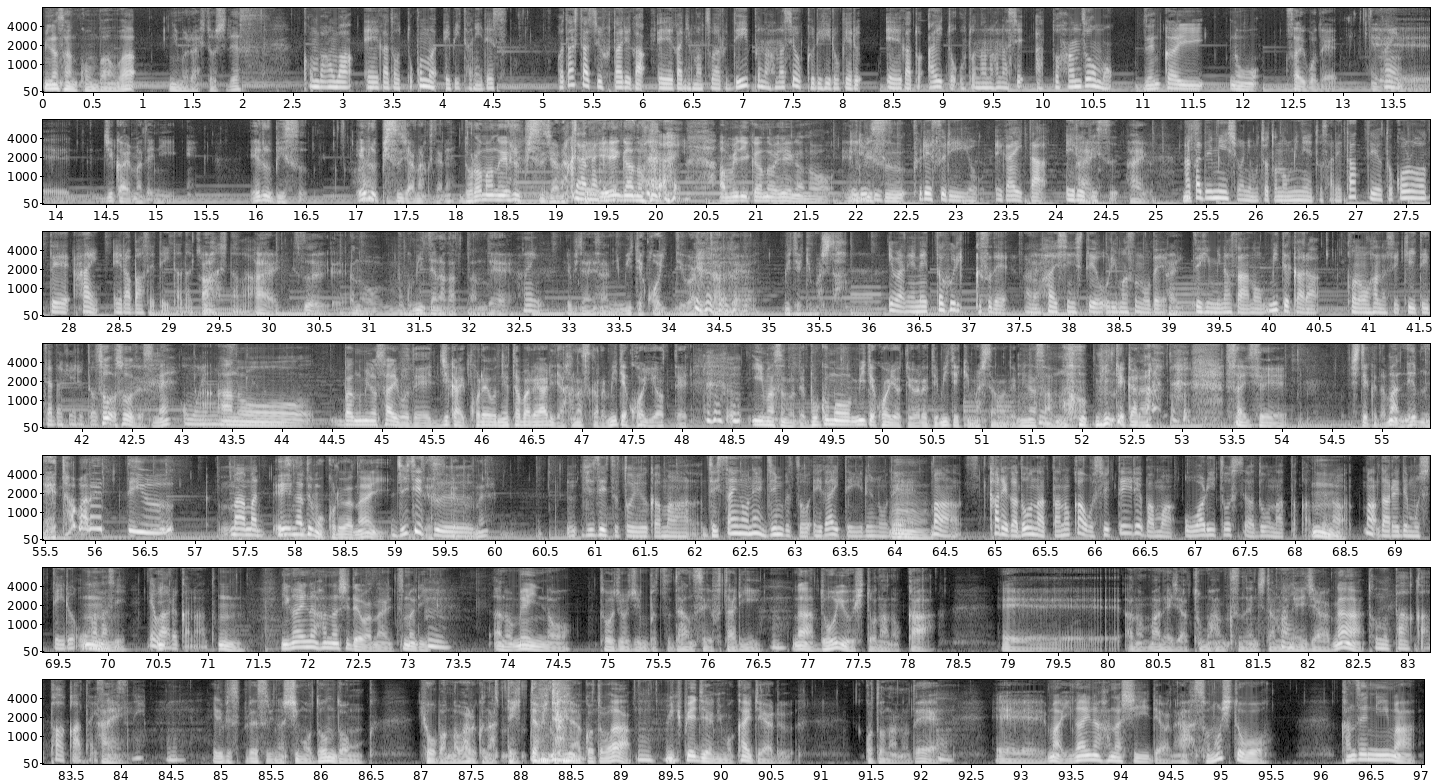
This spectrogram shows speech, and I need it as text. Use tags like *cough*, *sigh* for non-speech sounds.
皆さんこんばんは。二村ひとしです。こんばんは。映画 .com エビタニです。私たち二人が映画にまつわるディープな話を繰り広げる。映画と愛と大人の話アット半蔵門。前回の最後で、えー、はい、次回までにエルビスエルピスじゃなくてね、ドラマのエルピスじゃなくて映画の、アメリカの映画のエルビスプレスリーを描いたエルビス、はい、はいアカデミー賞にもちょっとノミネートされたっていうところで、はい、選ばせていただきましたが。はい。あの僕見てなかったんで、はい、エビタニさんに見てこいって言われたんで *laughs* 見てきました。今ねネットフリックスであの配信しておりますので、はい、ぜひ皆さんあの見てからこのお話聞いていただけるとそうそうですね。思います。あの番組の最後で次回これをネタバレありで話すから見てこいよって *laughs* 言いますので僕も見てこいよって言われて見てきましたので皆さんも *laughs* 見てから再生してくだまあネネタバレっていうまあまあ映画でもこれはないですけどね。事実というか、まあ、実際の、ね、人物を描いているので、うん、まあ、彼がどうなったのかを知っていれば、まあ、終わりとしてはどうなったかっていうのは、うん、まあ、誰でも知っているお話ではあるかなと。うん、意外な話ではない。つまり、あのメインの登場人物男性2人がどういう人なのか、えー、あのマネージャートム・ハンクスの演じたマネージャーが、はい、トム・パーカーパーカー大佐ですね。エルビス・プレスリーの死後どんどん評判が悪くなっていったみたいなことは、ウィキペディアにも書いてあることなので、うん、えー、まあ意外な話ではない。その人を完全に今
